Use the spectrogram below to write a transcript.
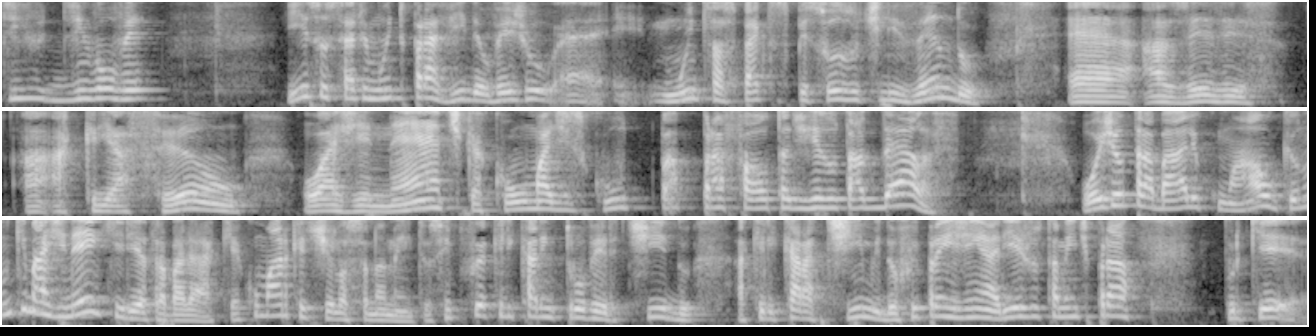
de desenvolver. E isso serve muito para a vida. Eu vejo é, em muitos aspectos pessoas utilizando, é, às vezes, a, a criação ou a genética como uma desculpa para a falta de resultado delas. Hoje eu trabalho com algo que eu nunca imaginei que iria trabalhar, que é com marketing de relacionamento. Eu sempre fui aquele cara introvertido, aquele cara tímido. Eu fui para engenharia justamente para porque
